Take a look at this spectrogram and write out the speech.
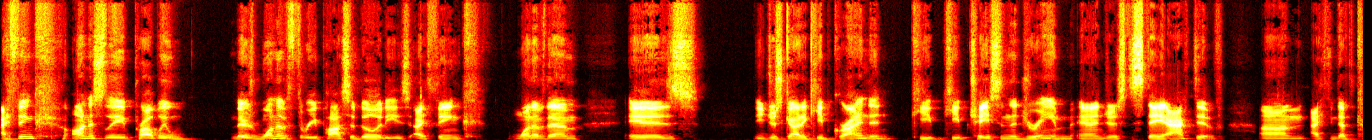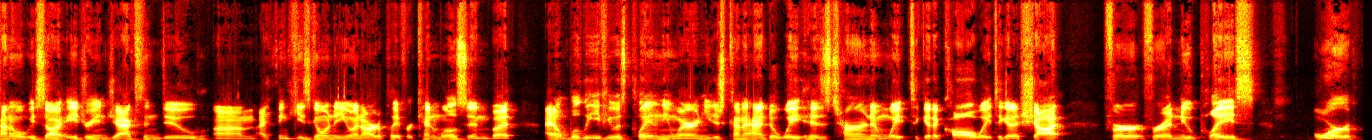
I think, honestly, probably there's one of three possibilities. I think one of them is you just got to keep grinding keep keep chasing the dream and just stay active. Um, I think that's kind of what we saw Adrian Jackson do. Um, I think he's going to UNR to play for Ken Wilson, but I don't believe he was playing anywhere, and he just kind of had to wait his turn and wait to get a call, wait to get a shot for for a new place. Or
